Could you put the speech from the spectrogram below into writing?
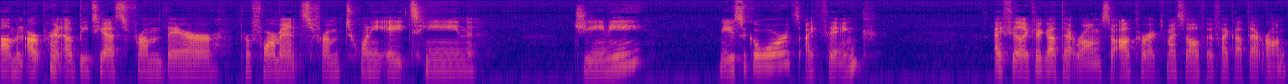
um, an art print of BTS from their performance from 2018 Genie Music Awards, I think. I feel like I got that wrong, so I'll correct myself if I got that wrong.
